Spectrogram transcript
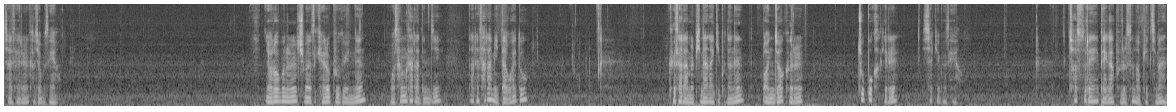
자세를 가져보세요. 여러분을 주변에서 괴롭히고 있는 뭐 상사라든지 다른 사람이 있다고 해도 그 사람을 비난하기보다는 먼저 그를 축복하기를 시작해 보세요. 첫 술에 배가 부를 수는 없겠지만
